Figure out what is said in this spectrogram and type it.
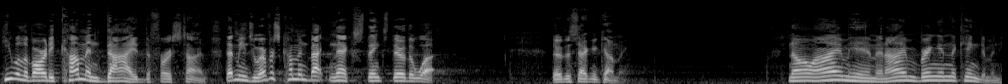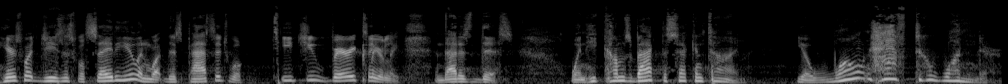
he will have already come and died the first time. That means whoever's coming back next thinks they're the what? They're the second coming. No, I'm him and I'm bringing the kingdom. And here's what Jesus will say to you and what this passage will teach you very clearly. And that is this. When he comes back the second time, you won't have to wonder.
